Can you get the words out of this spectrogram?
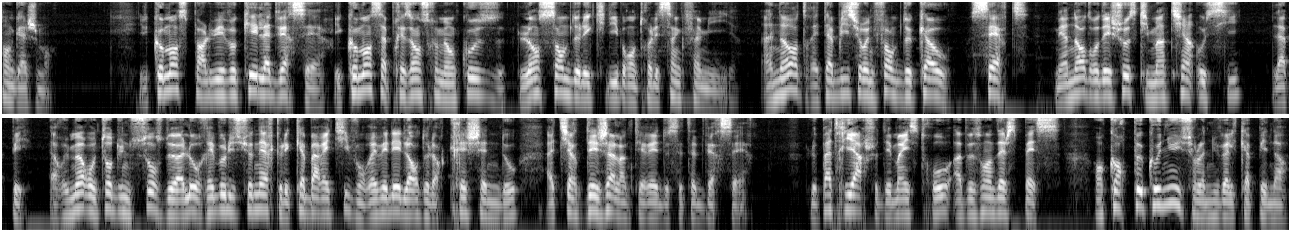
engagement. Il commence par lui évoquer l'adversaire et comment sa présence remet en cause l'ensemble de l'équilibre entre les cinq familles. Un ordre établi sur une forme de chaos, certes, mais un ordre des choses qui maintient aussi la paix. La rumeur autour d'une source de halo révolutionnaire que les cabarettis vont révéler lors de leur crescendo attire déjà l'intérêt de cet adversaire. Le patriarche des maestros a besoin d'Elspeth, encore peu connue sur la nouvelle Capena,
